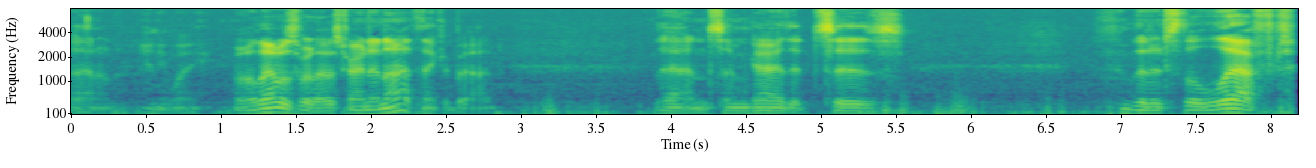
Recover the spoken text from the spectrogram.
I don't know. Anyway, well, that was what I was trying to not think about. That and some guy that says that it's the left.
